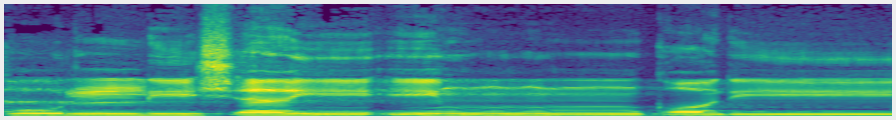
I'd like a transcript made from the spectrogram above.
كل شيء قدير.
